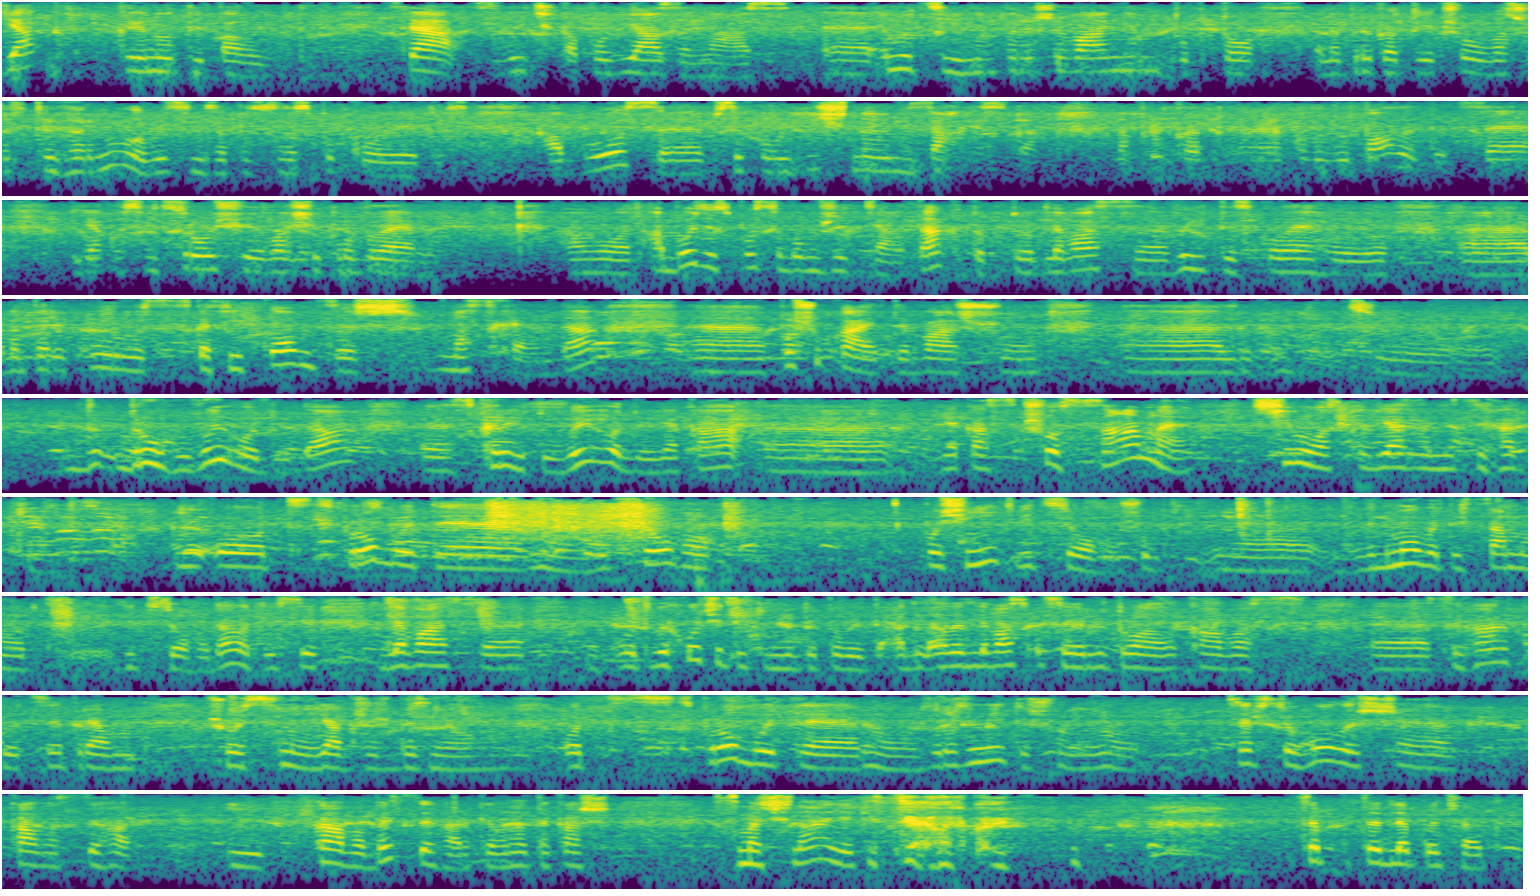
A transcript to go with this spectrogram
Як кинути палити? Ця звичка пов'язана з е, емоційним переживанням, тобто, наприклад, якщо у вас щось тригернуло, ви цим заспокоюєтесь, або з е, психологічним захистом. Наприклад, е, коли ви палите, це якось відсрочує ваші проблеми. От. Або зі способом життя, так? Тобто для вас вийти з колегою е, на перекур з кофійком це ж have, да? Е, пошукайте вашу е, цю другу вигоду, да? е, скриту вигоду, яка, е, яка що саме з чим у вас пов'язані цигарки. І от спробуйте ну, від цього. Почніть від цього, щоб е, відмовитись саме от від цього. Да? От якщо для вас, от ви хочете кинути пилити, але для вас цей ритуал кава з е, цигаркою це прям щось, ну як же ж без нього. От спробуйте ну, зрозуміти, що ну, це всього лише кава з цигаркою. І кава без цигарки, вона така ж смачна, як і з цигаркою. Це, це для початку.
